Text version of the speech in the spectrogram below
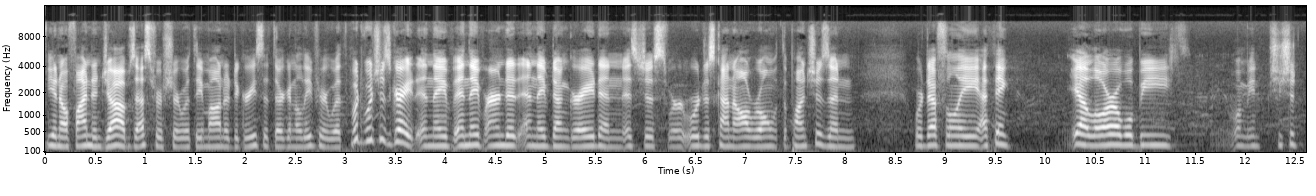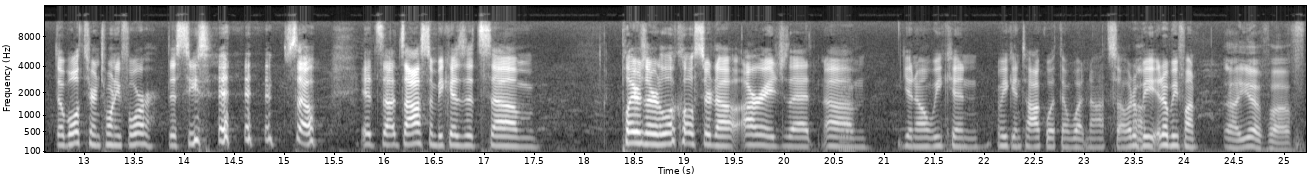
you know, finding jobs. That's for sure with the amount of degrees that they're going to leave here with, but which is great, and they've and they've earned it, and they've done great, and it's just we're we're just kind of all rolling with the punches, and we're definitely, I think, yeah, Laura will be. I mean, she should. They'll both turn 24 this season, so it's it's awesome because it's um, players that are a little closer to our age that um, you know we can we can talk with and whatnot. So it'll Uh, be it'll be fun. Uh, you have, uh, f-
